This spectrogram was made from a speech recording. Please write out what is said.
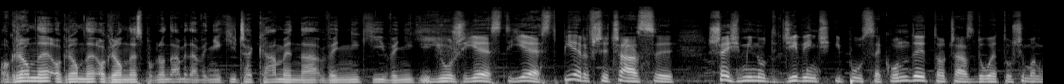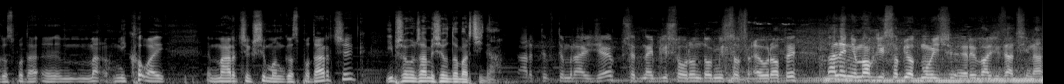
Ogromne, ogromne, ogromne. Spoglądamy na wyniki, czekamy na wyniki, wyniki. Już jest, jest. Pierwszy czas y, 6 minut 9,5 sekundy. To czas duetu Szymon Gospoda- y, Ma- Mikołaj Marczyk, Szymon Gospodarczyk. I przełączamy się do Marcina. Starty w tym rajdzie przed najbliższą rundą Mistrzostw Europy, ale nie mogli sobie odmówić rywalizacji na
